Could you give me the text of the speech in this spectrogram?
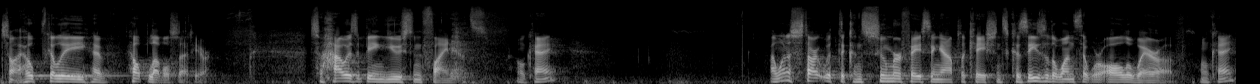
So I hopefully have helped level set here. So how is it being used in finance? Okay. I want to start with the consumer-facing applications, because these are the ones that we're all aware of. Okay.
